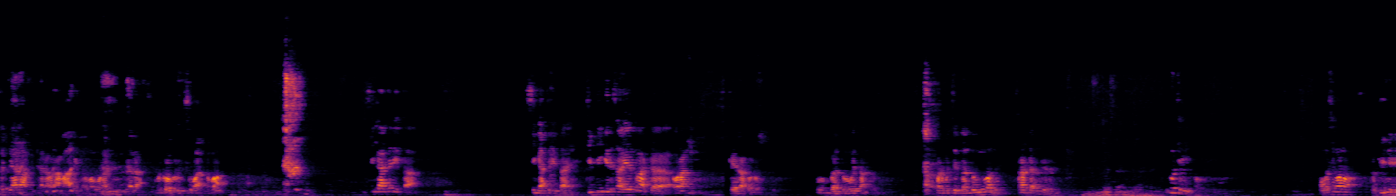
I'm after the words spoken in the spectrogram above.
Sejarah, sejarah orang maling, apa orang sejarah. Mereka kerusuhan, apa? Singkat cerita, singkat ceritanya, di pinggir saya itu ada orang daerah kalau bantu wetan, permajin bantu mulan, rada enggak. Itu cerita. Kok sih ngono begini,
